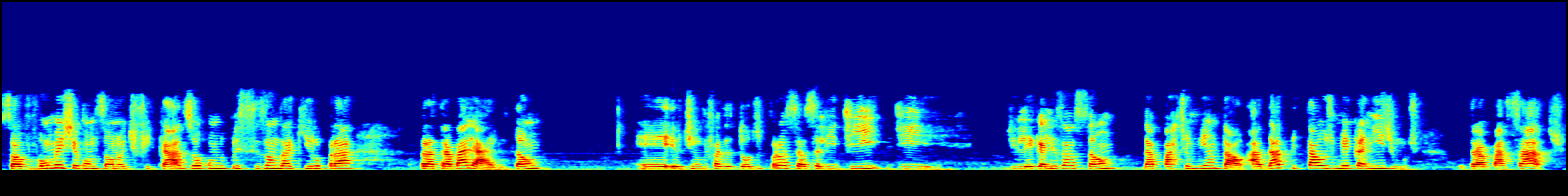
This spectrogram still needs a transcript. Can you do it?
só vão mexer quando são notificados ou quando precisam daquilo para trabalhar. Então, é, eu tinha que fazer todo o processo ali de, de, de legalização da parte ambiental, adaptar os mecanismos ultrapassados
